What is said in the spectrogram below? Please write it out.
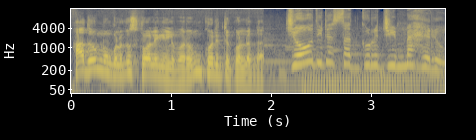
அதுவும் உங்களுக்கு ஸ்க்ரோலிங்கில் வரும். குறித்துக் கொள்ளுங்கள். ஜோதிட Sadguruji Meharu.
